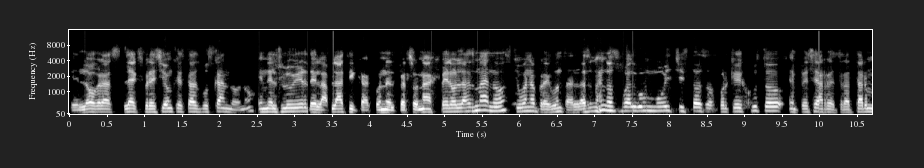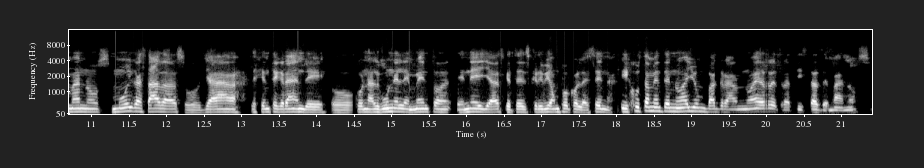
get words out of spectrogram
que logras la expresión que estás buscando, ¿no? En el fluir de la plática con el personaje. Pero las manos, qué buena pregunta, las manos fue algo muy chistoso porque justo empecé a retratar manos muy gastadas o ya de gente grande o con algún elemento en ellas que te describía un poco la escena. Y justamente no hay un background, no hay retratistas de manos,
